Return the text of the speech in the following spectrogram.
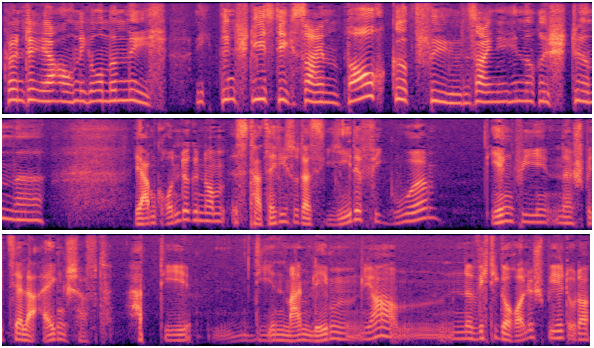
könnte er auch nicht ohne mich. Ich bin schließlich sein Bauchgefühl, seine innere Stimme. Ja, im Grunde genommen ist tatsächlich so, dass jede Figur irgendwie eine spezielle Eigenschaft hat, die, die in meinem Leben ja eine wichtige Rolle spielt oder,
